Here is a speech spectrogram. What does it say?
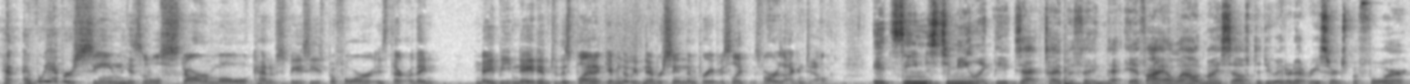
Have, have we ever seen his little star mole kind of species before? Is there are they maybe native to this planet, given that we've never seen them previously, as far as I can tell? It seems to me like the exact type of thing that if I allowed myself to do internet research before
